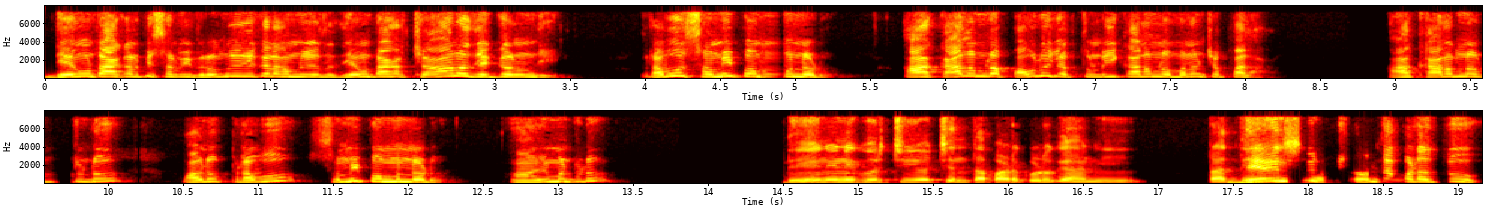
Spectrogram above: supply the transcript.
దేవుని తాకలిపి సమీపం. రెండు దిగల దేవుని తాకల చాలా దగ్గర ఉంది ప్రభు సమీపం ఉన్నాడు ఆ కాలంలో పౌలు చెప్తుండు ఈ కాలంలో మనం చెప్పాలా? ఆ కాలంలో ఉంటుండు పౌలు ప్రభు సమీపం ఉన్నాడు ఏమంటాడు? దేనిని గురించి చింతపడకుడు గాని చింతపడద్దు.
